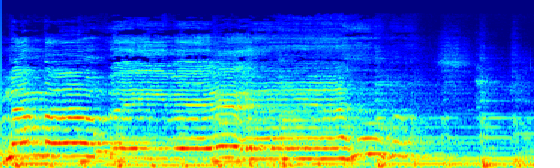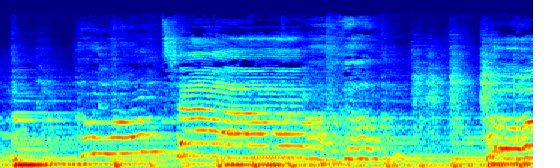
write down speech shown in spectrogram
remember, baby A long time ago oh.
